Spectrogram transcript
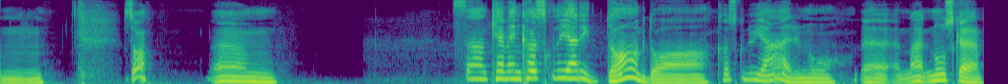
Mm. Så um, Så Kevin, hva skal du gjøre i dag, da? Hva skal du gjøre nå? Eh, nei, nå skal jeg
